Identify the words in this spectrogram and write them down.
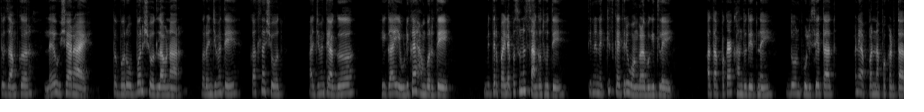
तो जामकर लय हुशार आहे तर बरोबर शोध लावणार. रणजी म्हणते कसला शोध? आजी म्हणते अगं ही गाय एवढी काय हांबरते? मी तर पहिल्यापासूनच सांगत होते. तिने नक्कीच काहीतरी वांगळा बघितलं आहे आता आप्पा काय खांदू देत नाही. दोन पोलीस येतात आणि आप्पांना पकडतात.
